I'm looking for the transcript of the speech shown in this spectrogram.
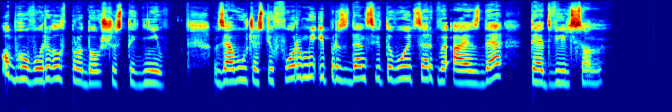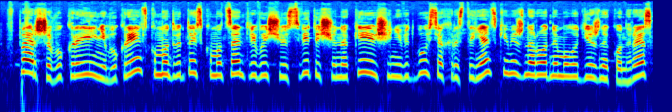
обговорював впродовж шести днів. Взяв участь у форумі і президент Світової церкви АСД Тед Вільсон. Вперше в Україні в Українському адвентистському центрі вищої освіти, що на Київщині, відбувся християнський міжнародний молодіжний конгрес,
